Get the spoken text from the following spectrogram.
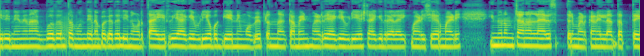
ಇರಿ ಏನೇನಾಗ್ಬೋದು ಅಂತ ಮುಂದಿನ ಭಾಗದಲ್ಲಿ ನೋಡ್ತಾ ಇರ್ರಿ. ಹಾಗೆ ವಿಡಿಯೋ ಬಗ್ಗೆ ನಿಮ್ಮ ಒಬ್ಬಟ್ಟನ್ನ ಕಮೆಂಟ್ ಮಾಡಿರಿ. ಹಾಗೆ ವಿಡಿಯೋ ಆಗಿದ್ರೆ ಲೈಕ್ ಮಾಡಿ ಶೇರ್ ಮಾಡಿ. ಇನ್ನು ನಮ್ಮ ಚಾನಲ್ನ ಯಾರು ಸಬ್ಸ್ಕ್ರೈಬ್ ಮಾಡ್ಕೊಂಡಿಲ್ಲ ತಪ್ಪೇ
